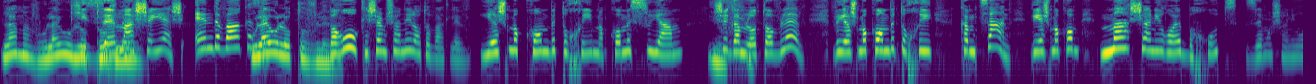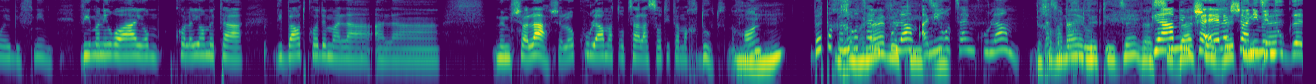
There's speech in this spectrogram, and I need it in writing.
למה? ואולי הוא לא כי טוב זה לב. מה שיש, אין דבר כזה. אולי הוא לא טוב לב. ברור, כשם שאני לא טובת לב. יש מקום בתוכי, מקום מסוים, יופי. שגם לא טוב לב. ויש מקום בתוכי קמצן, ויש מקום... מה שאני רואה בחוץ, זה מה שאני רואה בפנים. ואם אני רואה היום, כל היום את ה... דיברת קודם על, ה... על הממשלה, שלא כולם את רוצה לעשות איתם אחדות, נכון? מהמם. בטח, אני רוצה עם הבאתי כולם, את אני זה. רוצה עם כולם. בכוונה לעשות אחדות. הבאתי את זה, גם עם והסיבה כאלה שהבאתי שאני את זה... מנוגד...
